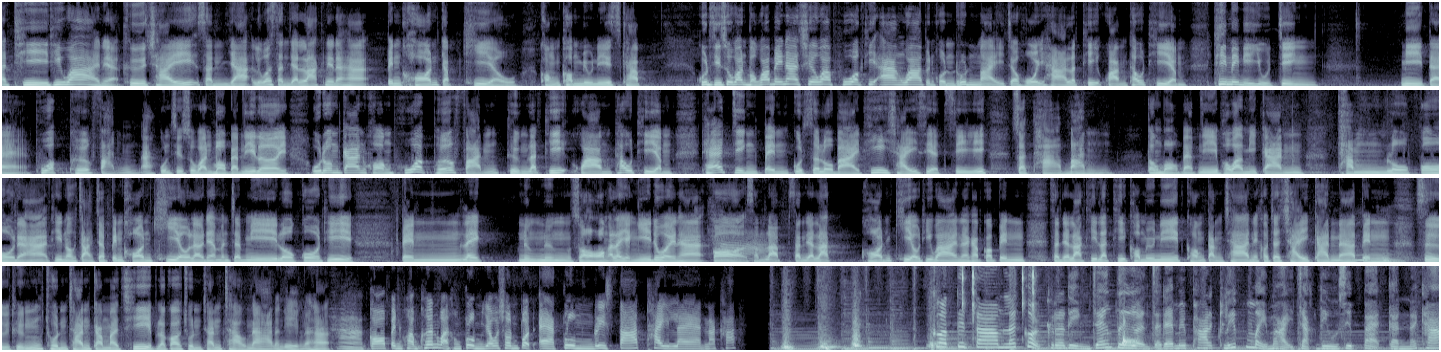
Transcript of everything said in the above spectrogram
RT ที่ว่าเนี่ยคือใช้สัญญาหรือว่าสัญญลักษณ์เนี่ยนะฮะเป็นค้อนกับเคียวของคอมมิวนิสต์ครับ คุณศรีสุวรรณบอกว่าไม่น่าเชื่อว่าพวกที่อ้างว่าเป็นคนรุ่นใหม่จะโหยหาลัทธิความเท่าเทียมที่ไม่มีอยู่จริง มีแต่พวกเพ้อฝันอะคุณศรีสุวรรณบอกแบบนี้เลย อุดมการณ์ของพวกเพ้อฝันถึงลัทธิความเท่าเทียม แท้จริงเป็นกุศโลบายที่ใช้เสียดสีสถาบันต้องบอกแบบนี้เพราะว่ามีการทำโลโก้นะฮะที่นอกจากจะเป็นค้อนเคียวแล้วเนี่ยมันจะมีโลโก้ที่เป็นเลข 112 อะไรอย่างนี้ด้วยนะฮะก็สำหรับสัญลักษณ์ค้อนเคียวที่ว่านะครับก็เป็นสัญลักษณ์ที่ลัทธิคอมมิวนิสต์ของต่างชาติเนี่ยเขาจะใช้กันนะเป็นสื่อถึงชนชั้นกรรมอาชีพ แล้วก็ชนชั้นชาวนานั่นเองนะฮะ ค่ะก็เป็นความเคลื่อนไหวของกลุ่มเยาวชนปลดแอกกลุ่ม Restart Thailand นะคะ กดติดตามและกดกระดิ่งแจ้งเตือนจะได้ไม่พลาดคลิปใหม่ๆ จากดิว18 กันนะคะ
